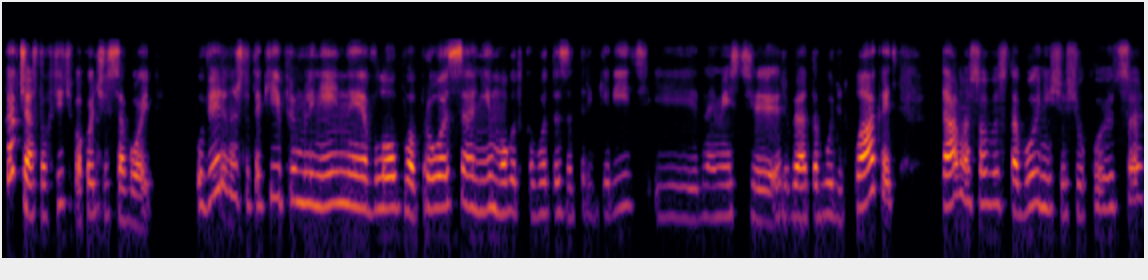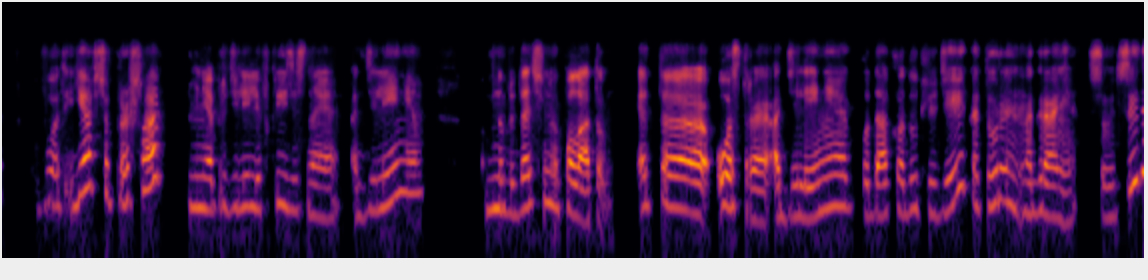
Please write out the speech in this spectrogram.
как часто вы хотите покончить с собой? Уверена, что такие прямолинейные в лоб вопросы, они могут кого-то затриггерить, и на месте ребята будет плакать. Там особо с тобой не щущукаются. Вот, я все прошла, меня определили в кризисное отделение, в наблюдательную палату. Это острое отделение, куда кладут людей, которые на грани суицида,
